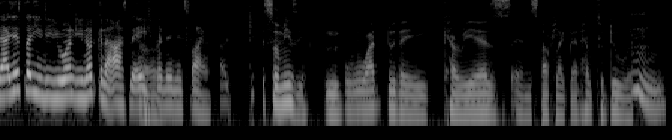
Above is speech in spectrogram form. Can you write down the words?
I just thought you you want you're not gonna ask the age, Oh. but then it's fine. Uh, Somizi, Mm. what do they careers and stuff like that have to do with? Mm.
